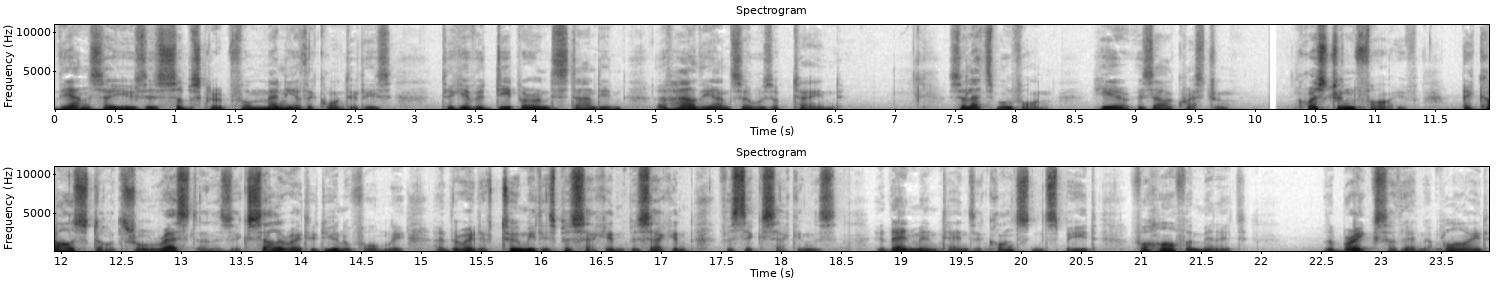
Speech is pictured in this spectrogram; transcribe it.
The answer uses subscript for many of the quantities to give a deeper understanding of how the answer was obtained. So let's move on. Here is our question. Question 5. A car starts from rest and is accelerated uniformly at the rate of 2 meters per second per second for 6 seconds. It then maintains a constant speed for half a minute. The brakes are then applied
